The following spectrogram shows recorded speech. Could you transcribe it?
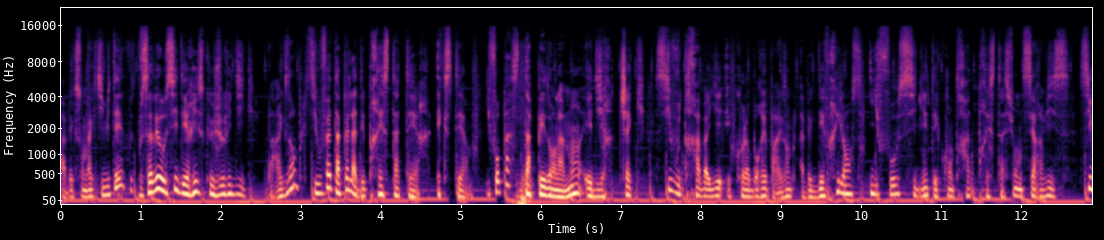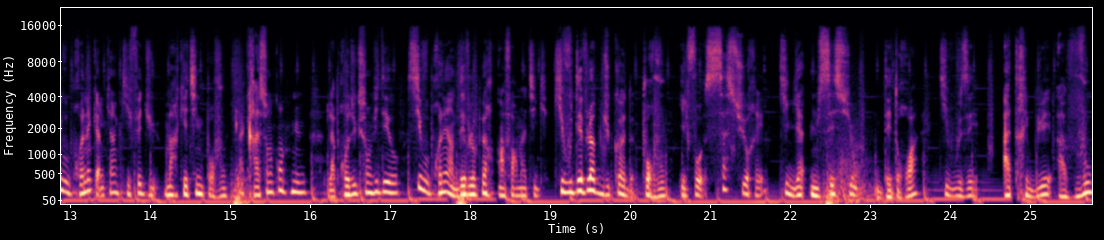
avec son activité. Vous savez aussi des risques juridiques. Par exemple, si vous faites appel à des prestataires externes, il ne faut pas se taper dans la main et dire check. Si vous travaillez et collaborez par exemple avec des freelances, il faut signer des contrats de prestation de services. Si vous prenez quelqu'un qui fait du marketing pour vous, la création de contenu, la production vidéo, si vous prenez un développeur informatique qui vous développe du code pour vous, il faut s'assurer qu'il y a une cession des droits qui vous est attribuée à vous,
